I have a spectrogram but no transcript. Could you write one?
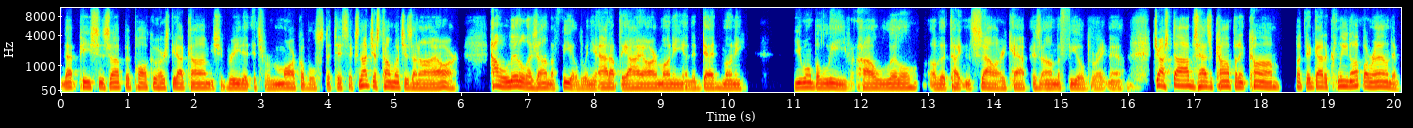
That piece is up at paulkuharsky.com. You should read it. It's remarkable statistics, not just how much is on IR, how little is on the field when you add up the IR money and the dead money. You won't believe how little of the Titans salary cap is on the field right now. Josh Dobbs has a confident calm, but they've got to clean up around him.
